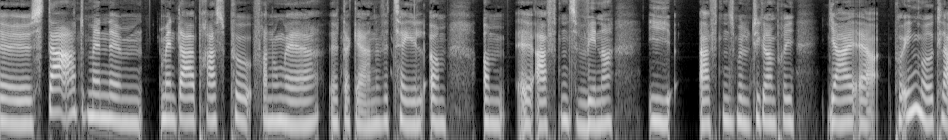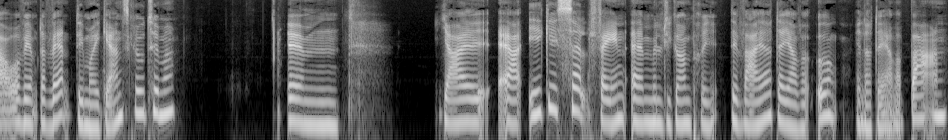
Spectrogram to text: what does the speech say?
øh, start, men, øh, men der er pres på fra nogle af jer, øh, der gerne vil tale om, om øh, aftens vinder i aftens Melodi Grand Prix. Jeg er på ingen måde klar over, hvem der vandt. Det må I gerne skrive til mig. Øhm, jeg er ikke selv fan af Melodi Grand Prix. Det var jeg, da jeg var ung, eller da jeg var barn.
